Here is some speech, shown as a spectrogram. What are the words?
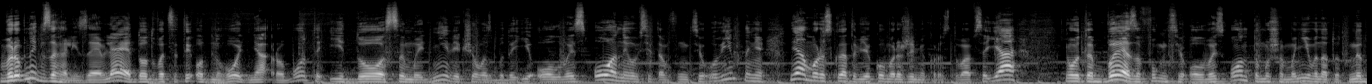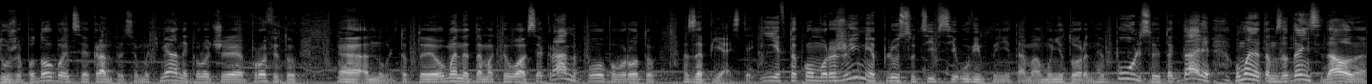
Виробник взагалі заявляє до 21 дня роботи і до 7 днів, якщо у вас буде і Always On, і усі там функції увімкнені. Я можу сказати, в якому режимі користувався я. От без функції Always On, тому що мені вона тут не дуже подобається. Екран при цьому тьмяний, коротше, профіту е, нуль. Тобто у мене там активувався екран по повороту зап'ястя. І в такому режимі, плюс ці всі увімкнені там моніторинги пульсу і так далі, у мене там за день сідала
